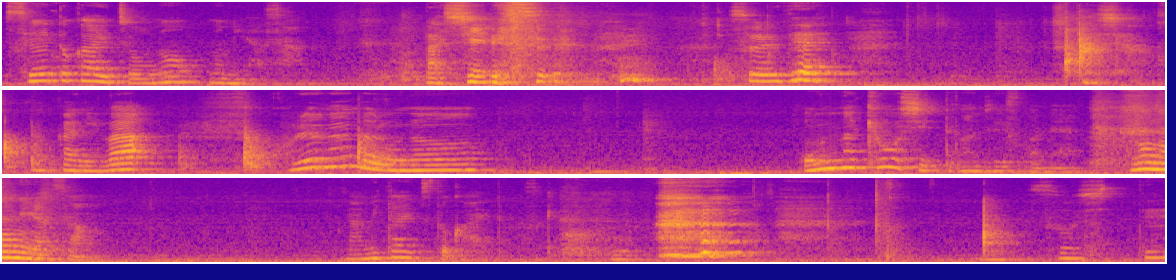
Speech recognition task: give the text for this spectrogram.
生徒会長の野宮さんらしいです。それでよいしょ。中にはこれは何だろうな。女教師って感じですかね。の野宮さん。並タイツとか入ってますけど。そして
